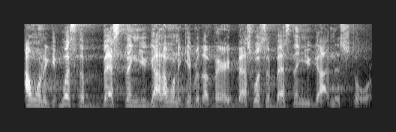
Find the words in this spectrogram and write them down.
I want to get, what's the best thing you got? I want to give her the very best. What's the best thing you got in this store?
